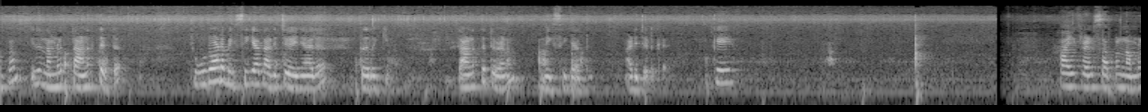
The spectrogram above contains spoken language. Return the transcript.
അപ്പം ഇത് നമ്മൾ തണുത്തിട്ട് ചൂടോടെ മിക്സിക്കകത്ത് അടിച്ചു കഴിഞ്ഞാൽ തെറിക്കും. തണുത്തിട്ട് വേണം മിക്സിക്കകത്ത് അടിച്ചെടുക്കാൻ. ഓക്കെ? ഹായ് ഫ്രണ്ട്സ് അപ്പം നമ്മൾ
